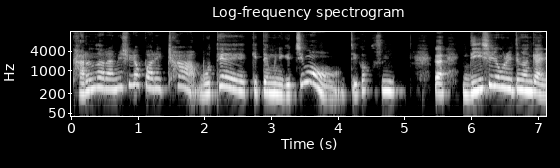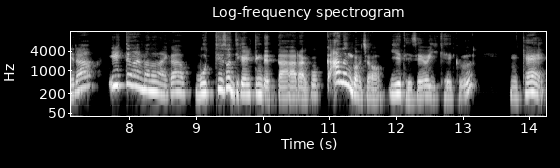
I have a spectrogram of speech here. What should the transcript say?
다른 사람이 실력 발휘 차 못했기 때문이겠지 뭐. 네가 무슨 그러니까 네 실력으로 1 등한 게 아니라 1 등 할 만한 아이가 못해서 네가 1등 됐다라고 까는 거죠. 이해되세요? 이 개그? 오케이.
